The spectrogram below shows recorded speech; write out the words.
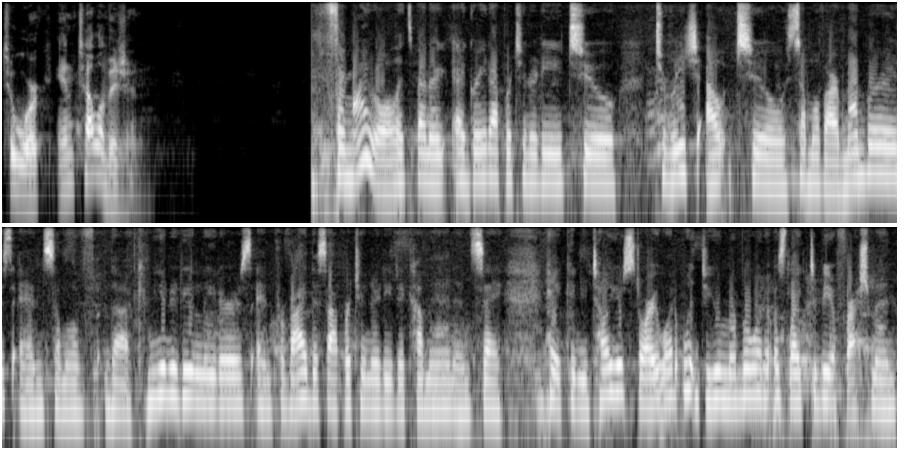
to work in television for my role, it's been a, a, great opportunity to to reach out to some of our members and some of the community leaders and provide this opportunity to come in and say, hey, can you tell your story? What, what do you remember what it was like to be a freshman?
